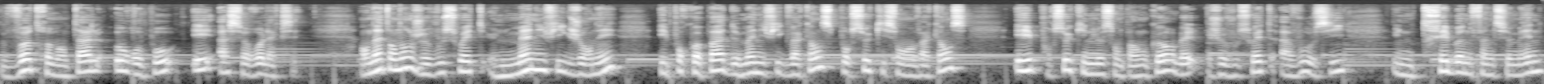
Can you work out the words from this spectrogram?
votre mental au repos et à se relaxer. En attendant, je vous souhaite une magnifique journée et pourquoi pas de magnifiques vacances pour ceux qui sont en vacances et pour ceux qui ne le sont pas encore, ben, je vous souhaite à vous aussi une très bonne fin de semaine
